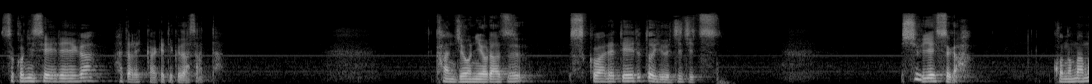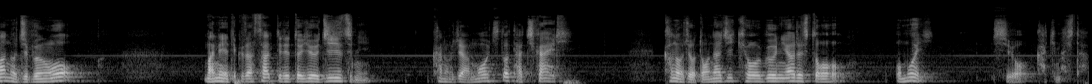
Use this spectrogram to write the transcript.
そこに精霊が働きかけてくださった。感情によらず救われているという事実。主イエスがこのままの自分を招いてくださっているという事実に彼女はもう一度立ち返り彼女と同じ境遇にある人を思い詩を書きました。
